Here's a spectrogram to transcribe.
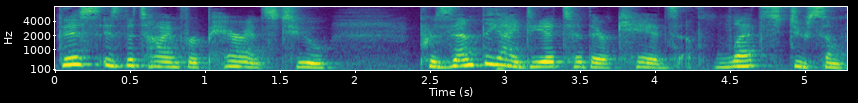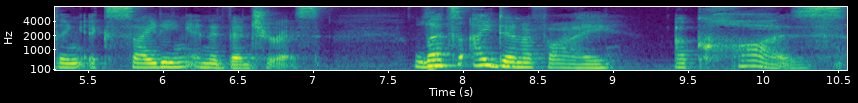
this is the time for parents to present the idea to their kids of let's do something exciting and adventurous. Let's identify a cause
